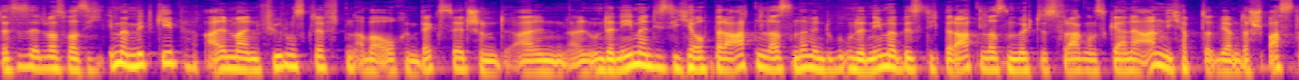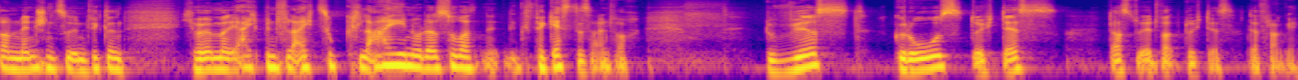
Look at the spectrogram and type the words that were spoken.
das ist etwas, was ich immer mitgebe, allen meinen Führungskräften, aber auch im Backstage und allen, allen Unternehmern, die sich hier auch beraten lassen. Ne? Wenn du Unternehmer bist, dich beraten lassen möchtest, frag uns gerne an. Ich hab da, wir haben da Spaß dran, Menschen zu entwickeln. Ich höre immer, ja, ich bin vielleicht zu klein oder sowas. Vergesst es einfach. Du wirst groß durch das, dass du etwas, durch das, der Franke,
